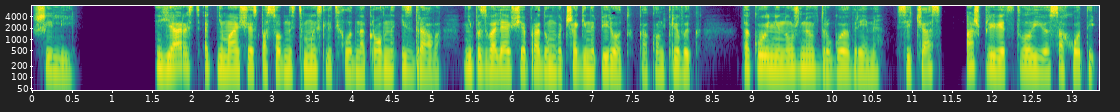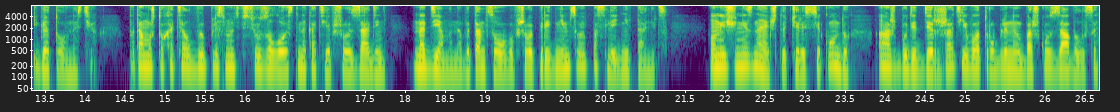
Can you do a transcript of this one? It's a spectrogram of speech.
Шели. Ярость, отнимающая способность мыслить хладнокровно и здраво, не позволяющая продумывать шаги наперед, как он привык. Такую ненужную в другое время. Сейчас аж приветствовал ее с охотой и готовностью, потому что хотел выплеснуть всю злость, накатившую за день, на демона, вытанцовывавшего перед ним свой последний танец — он еще не знает, что через секунду Аш будет держать его отрубленную башку за волосы,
